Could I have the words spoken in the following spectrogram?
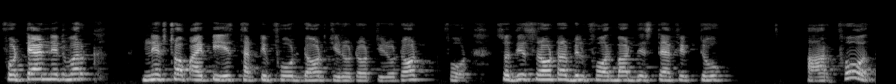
For 10 network next hop ip is 34.0.0.4 so this router will forward this traffic to r4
